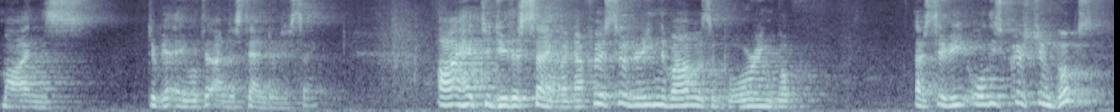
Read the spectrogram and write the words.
minds to be able to understand what he's saying. I had to do the same. When I first started reading the Bible, it was a boring book. I used to read all these Christian books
